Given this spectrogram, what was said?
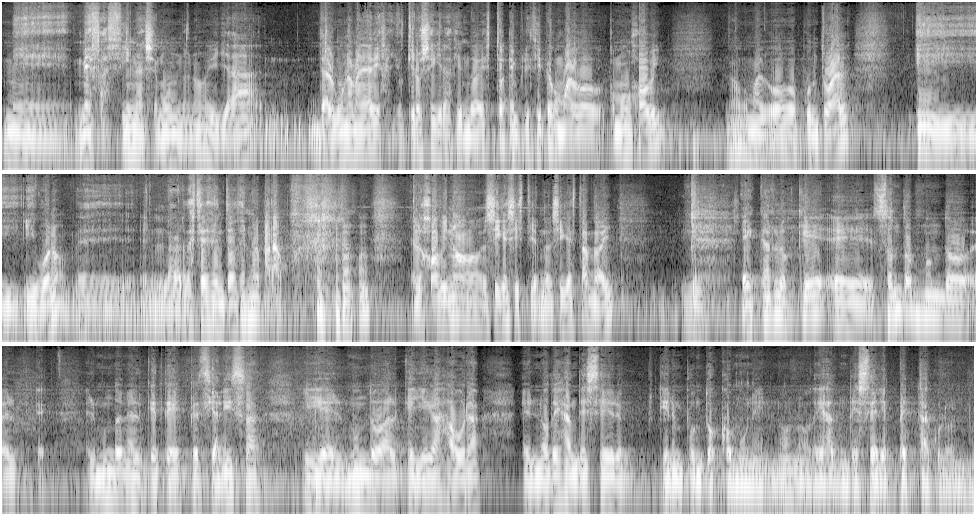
me, fascina ese mundo, ¿no? Y ya de alguna manera dije, yo quiero seguir haciendo esto, en principio como algo, como un hobby, ¿no? Como algo puntual. Y, bueno, eh, la verdad es que desde entonces no he parado. el hobby no sigue existiendo, sigue estando ahí. Eh, Carlos, que eh, son dos mundos, el, el, mundo en el que te especializas y el mundo al que llegas ahora, no dejan de ser, tienen puntos comunes, ¿no? No dejan de ser espectáculos, ¿no?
